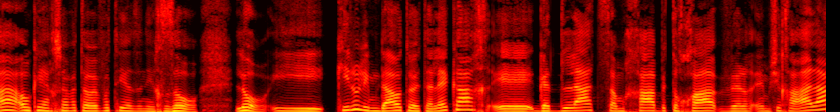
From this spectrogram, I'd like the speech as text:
אה, אוקיי, עכשיו אתה אוהב אותי, אז אני אחזור. לא, היא כאילו לימדה אותו את הלקח, אה, גדלה, צמחה בתוכה והמשיכה הלאה.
